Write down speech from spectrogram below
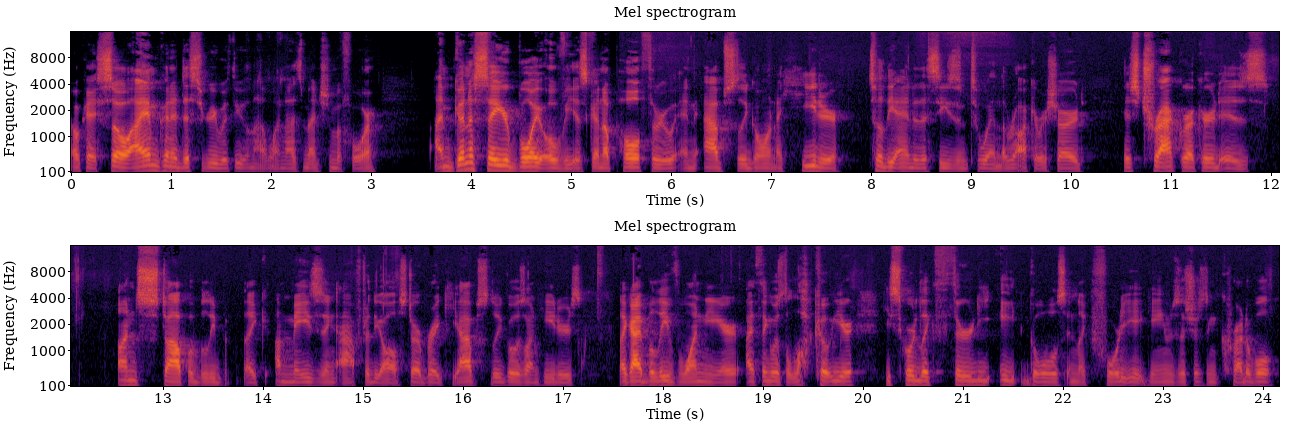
Okay, so I am going to disagree with you on that one, as mentioned before. I'm going to say your boy Ovi is going to pull through and absolutely go on a heater till the end of the season to win the Rocket Richard. His track record is unstoppably like amazing after the All-Star break. He absolutely goes on heaters. Like I believe one year, I think it was the lockout year, he scored like 38 goals in like 48 games. It's just incredible.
